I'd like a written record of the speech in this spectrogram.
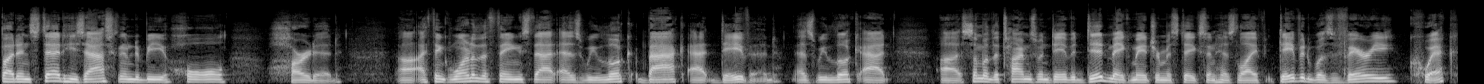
but instead he's asking them to be wholehearted. Uh, I think one of the things that as we look back at David, as we look at uh, some of the times when David did make major mistakes in his life, David was very quick,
